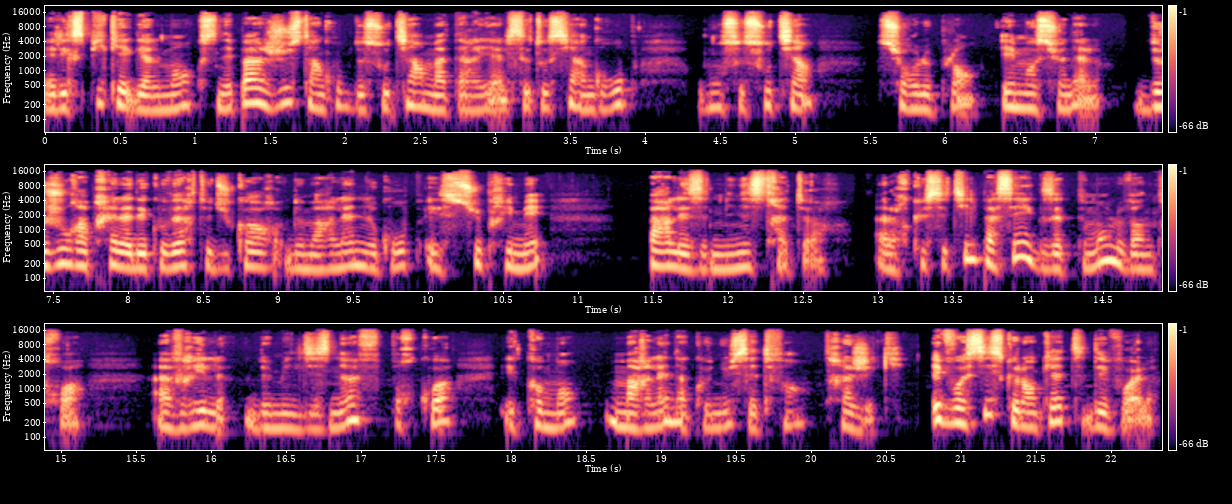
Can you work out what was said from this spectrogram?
Elle explique également que ce n'est pas juste un groupe de soutien matériel, c'est aussi un groupe où on se soutient sur le plan émotionnel. Deux jours après la découverte du corps de Marlène, le groupe est supprimé par les administrateurs. Alors que s'est-il passé exactement le 23 avril 2019 Pourquoi et comment Marlène a connu cette fin tragique? Et voici ce que l'enquête dévoile.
